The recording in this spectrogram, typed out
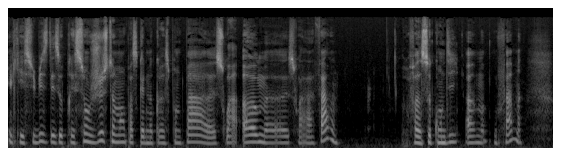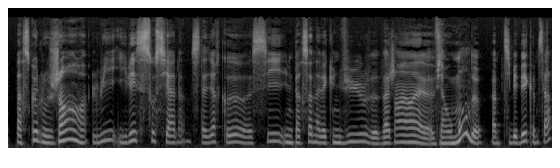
et qui subissent des oppressions justement parce qu'elles ne correspondent pas euh, soit homme, euh, soit femme, enfin ce qu'on dit homme ou femme, parce que le genre, lui, il est social. C'est-à-dire que euh, si une personne avec une vulve, vagin, vient au monde, un petit bébé comme ça,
